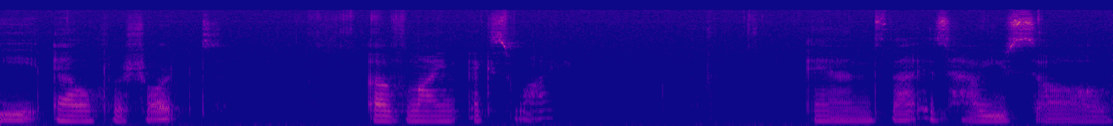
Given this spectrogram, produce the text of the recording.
TL for short of line XY. And that is how you solve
